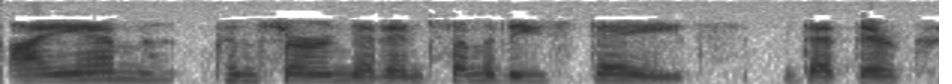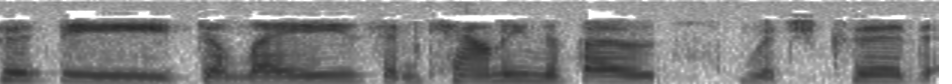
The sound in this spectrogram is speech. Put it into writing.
I am concerned that in some of these states that there could be delays in counting the votes, which could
